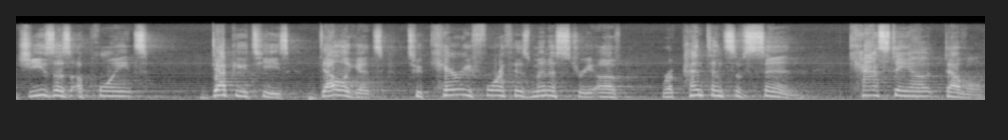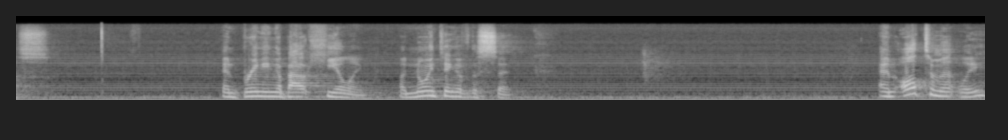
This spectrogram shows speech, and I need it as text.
Jesus appoints deputies, delegates to carry forth his ministry of repentance of sin, casting out devils and bringing about healing, anointing of the sick. And ultimately,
